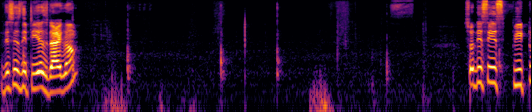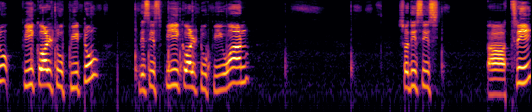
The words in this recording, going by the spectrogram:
this is the T s diagram. So, this is P 2 P equal to P 2, this is P equal to P 1. So, this is uh, 3,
